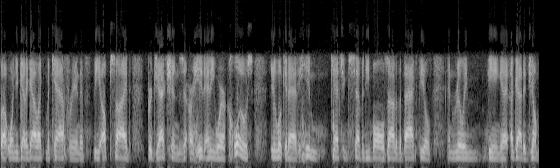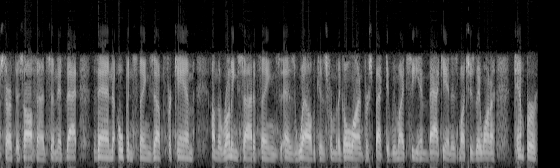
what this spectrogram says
But when you got a guy like McCaffrey, and if the upside projections are hit anywhere close, you're looking at him catching 70 balls out of the backfield and really being a, a guy to jumpstart this offense. And if that then opens things up for Cam on the running side of things as well, because from the goal line perspective, we might see him back in as much as they want to temper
